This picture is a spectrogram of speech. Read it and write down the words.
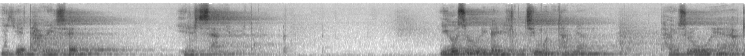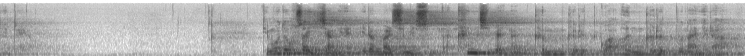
이게 다윗의 일상입니다. 이것을 우리가 읽지 못하면 다윗을 오해하게 돼요. 디모데후서 2장에 이런 말씀이 있습니다. 큰 집에는 금 그릇과 은 그릇뿐 아니라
